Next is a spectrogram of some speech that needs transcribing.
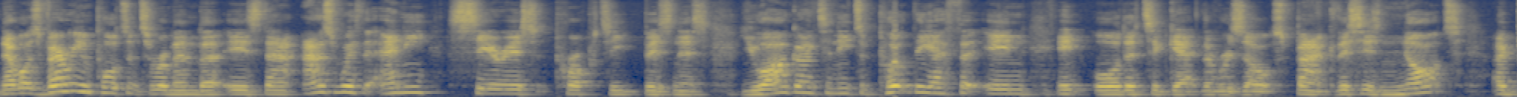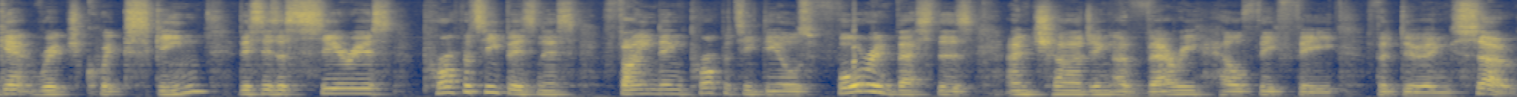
Now what's very important to remember is that as with any serious property business, you are going to need to put the effort in in order to get the results back. This is not a get rich quick scheme. This is a serious property business finding property deals for investors and charging a very healthy fee for doing so.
